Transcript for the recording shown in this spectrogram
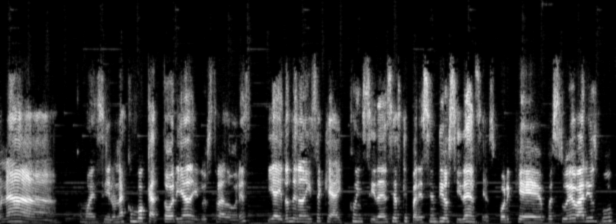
una, ¿cómo decir? Una convocatoria de ilustradores y ahí donde nos dice que hay coincidencias que parecen diosidencias, porque pues tuve varios books,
